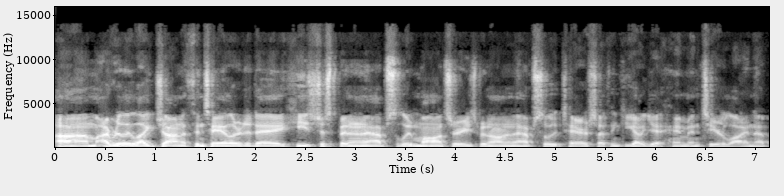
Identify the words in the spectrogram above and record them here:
Um, I really like Jonathan Taylor today. He's just been an absolute monster. He's been on an absolute tear, so I think you got to get him into your lineup.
